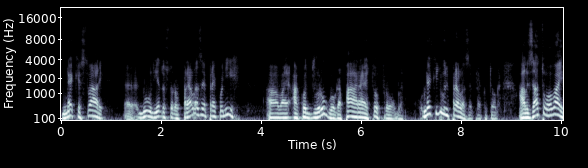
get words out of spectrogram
neke stvari, e, ljudi jednostavno prelaze preko njih, ovaj, a kod drugoga para je to problem. Neki ljudi prelaze preko toga. Ali zato ovaj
